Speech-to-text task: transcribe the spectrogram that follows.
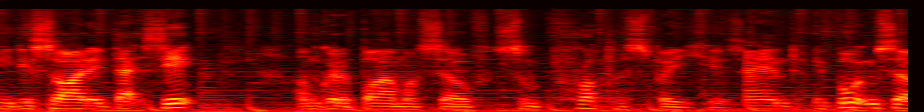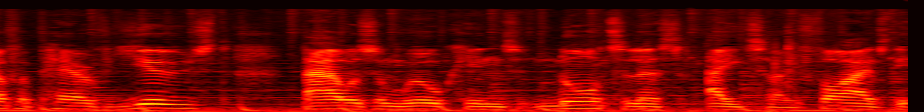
he decided that's it. I'm going to buy myself some proper speakers. And he bought himself a pair of used Bowers & Wilkins Nautilus 805s, the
